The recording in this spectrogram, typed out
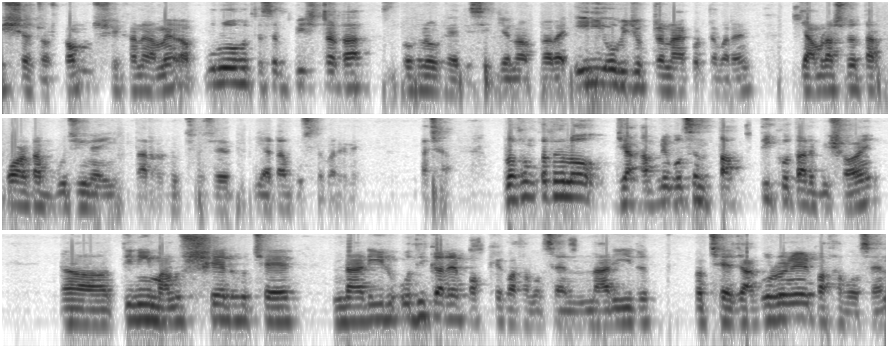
বিশ্বাস ডট কম সেখানে আমি পুরো হতেছে পৃষ্ঠাটা ওখানে উঠে দিছি। যেন আপনারা এই অভিযোগটা না করতে পারেন যে আমরা আসলে তার পড়াটা বুঝি নাই, তার হচ্ছে ইয়াটা বুঝতে পারি আচ্ছা প্রথম কথা হলো যে আপনি বলছেন তাত্ত্বিকতার বিষয় তিনি মানুষের হচ্ছে নারীর অধিকারের পক্ষে কথা বলছেন, নারীর হচ্ছে জাগরণের কথা বলছেন,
